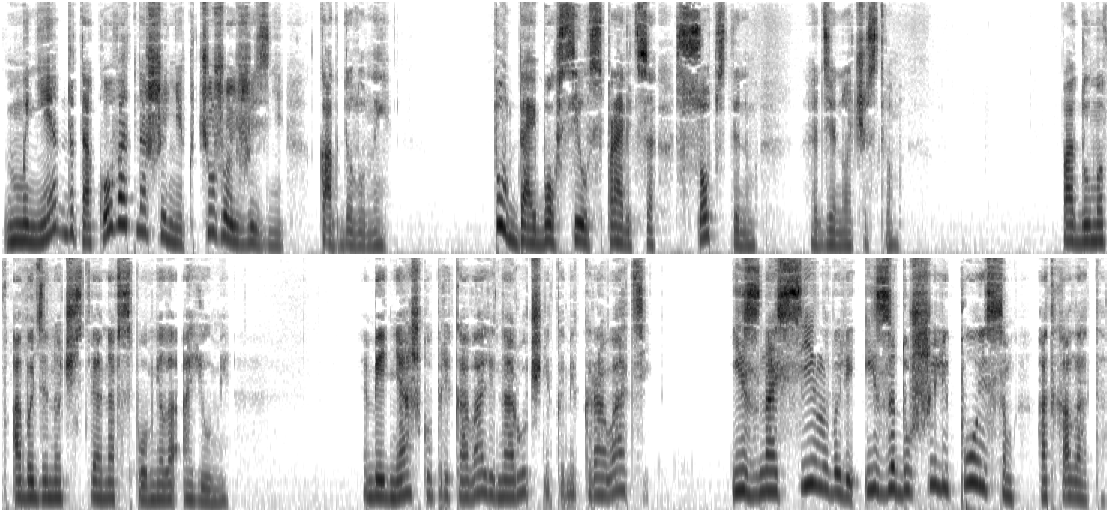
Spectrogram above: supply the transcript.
Мне до такого отношения к чужой жизни, как до луны. Тут, дай бог, сил справиться с собственным одиночеством. Подумав об одиночестве, она вспомнила о Юме. Бедняжку приковали наручниками к кровати, изнасиловали и задушили поясом от халата.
